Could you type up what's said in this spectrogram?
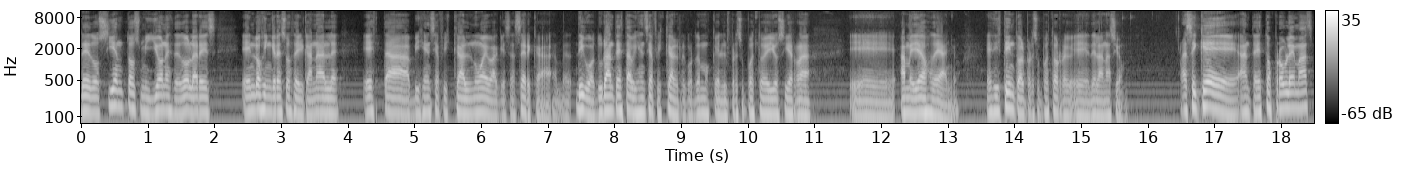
de 200 millones de dólares en los ingresos del canal esta vigencia fiscal nueva que se acerca. Digo, durante esta vigencia fiscal, recordemos que el presupuesto de ellos cierra eh, a mediados de año. Es distinto al presupuesto eh, de la nación. Así que ante estos problemas,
